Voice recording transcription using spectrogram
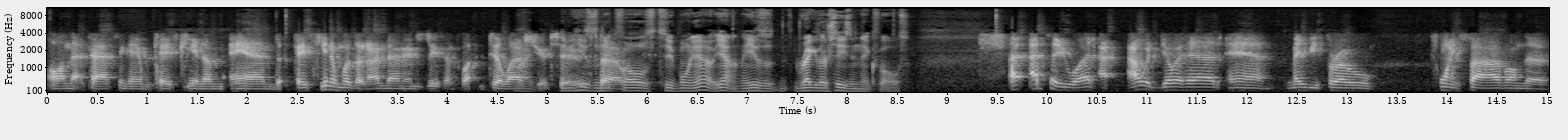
on that passing game with Case Keenum. And Case Keenum was an unknown entity since until last Right. year too. He was so, Nick Foles 2.0. Yeah, he was a regular season Nick Foles. I, I tell you what, I, I would go ahead and maybe throw 25 on the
